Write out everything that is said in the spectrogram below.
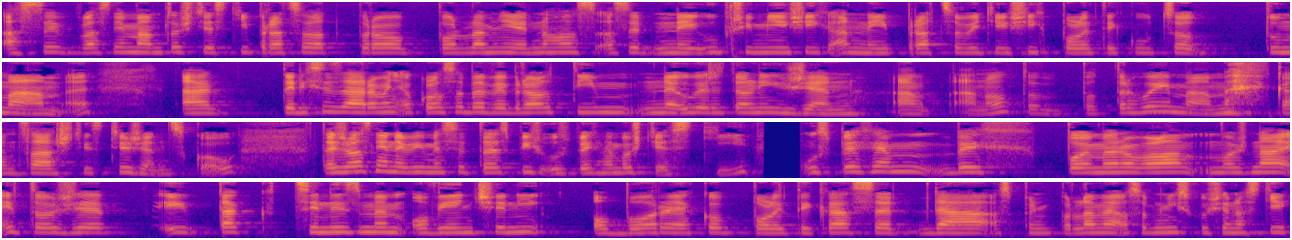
asi vlastně mám to štěstí pracovat pro podle mě jednoho z asi nejupřímnějších a nejpracovitějších politiků, co tu máme. A který si zároveň okolo sebe vybral tým neuvěřitelných žen. A ano, to podtrhuji, máme kancelář čistě ženskou. Takže vlastně nevím, jestli to je spíš úspěch nebo štěstí. Úspěchem bych pojmenovala možná i to, že i tak cynismem ověnčený obor jako politika se dá, aspoň podle mé osobní zkušenosti,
